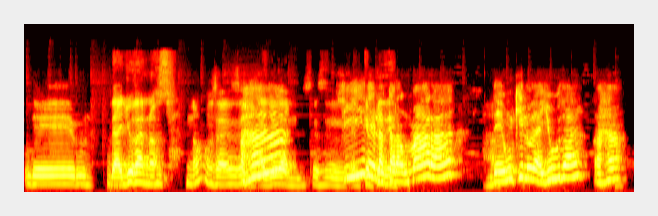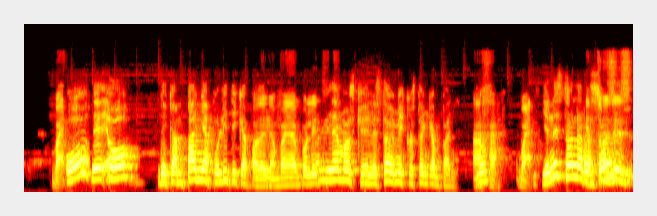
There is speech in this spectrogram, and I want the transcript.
de, de ayúdanos, ¿no? O sea, es, ayúdanos, sí, de la tarahumara, de un kilo de ayuda, ajá. Bueno. O de, o de campaña política. O de campaña política. No olvidemos que el Estado de México está en campaña. Ajá, bueno. Y en esto la razón. Entonces,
